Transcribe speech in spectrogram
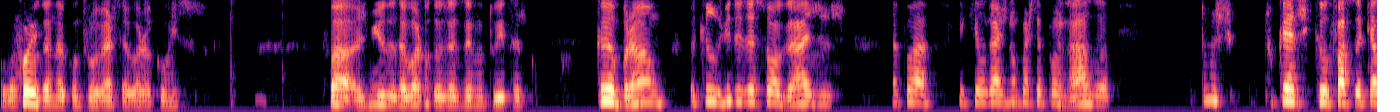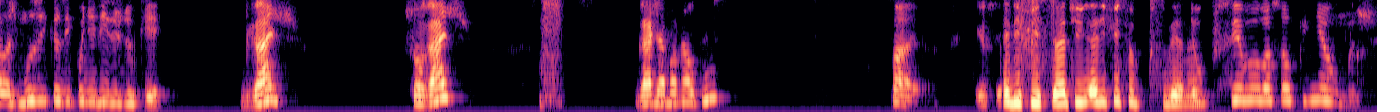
Agora Foi. Uma grande controvérsia agora com isso. Pá, as miúdas agora estão todas a dizer no Twitter: Cabrão, aqueles vídeos é só gajas. Epá, aquele gajo não presta para nada. Então, Mas tu queres que ele faça aquelas músicas e ponha vídeos do quê? De gajo? Só gajo? Gajo a abanar o cu? Pá, eu, É difícil, é, di- é difícil de perceber, né? eu percebo a vossa opinião, mas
